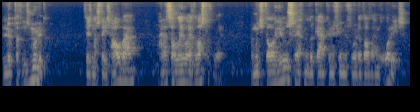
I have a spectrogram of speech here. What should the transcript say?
lukt dat iets moeilijker. Het is nog steeds haalbaar, maar dat zal heel erg lastig worden. Dan moet je het al heel slecht met elkaar kunnen vinden voordat dat aan de orde is.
